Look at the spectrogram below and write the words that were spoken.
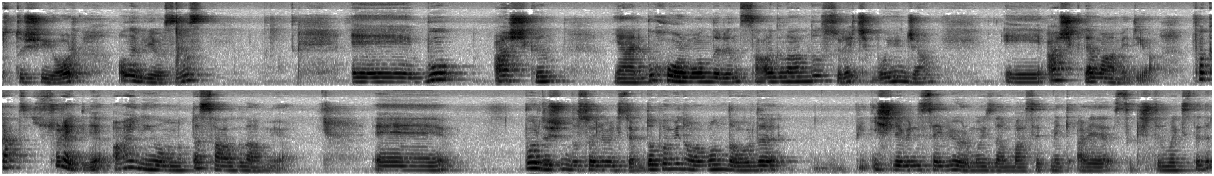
tutuşuyor olabiliyorsunuz. Ee, bu aşkın yani bu hormonların salgılandığı süreç boyunca e, aşk devam ediyor. Fakat sürekli aynı yoğunlukta salgılanmıyor. E, burada şunu da söylemek istiyorum. Dopamin hormonu da orada bir işlevini seviyorum. O yüzden bahsetmek, araya sıkıştırmak istedim.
